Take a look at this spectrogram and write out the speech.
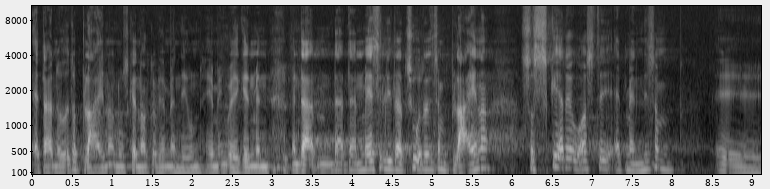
at der er noget, der blegner. Nu skal jeg nok lade være med at nævne Hemingway igen, men, men der, der, der er en masse litteratur, der ligesom blegner. Så sker det jo også det, at man ligesom øh,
